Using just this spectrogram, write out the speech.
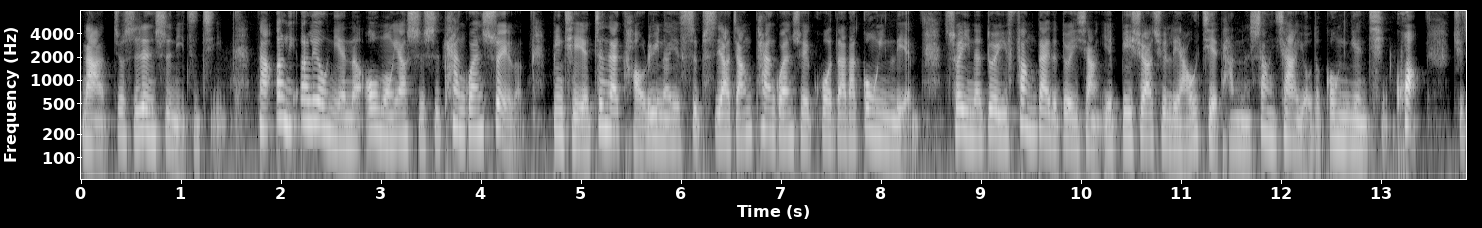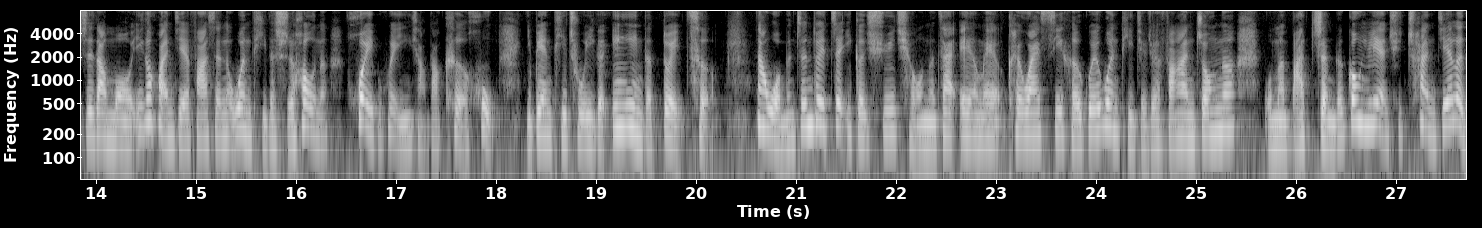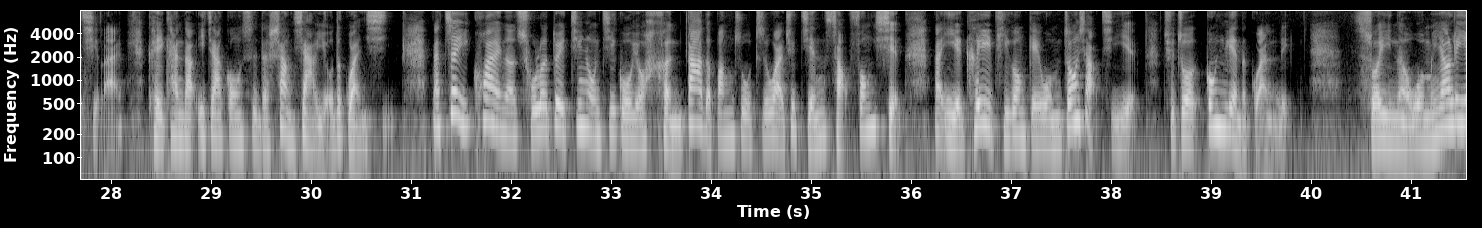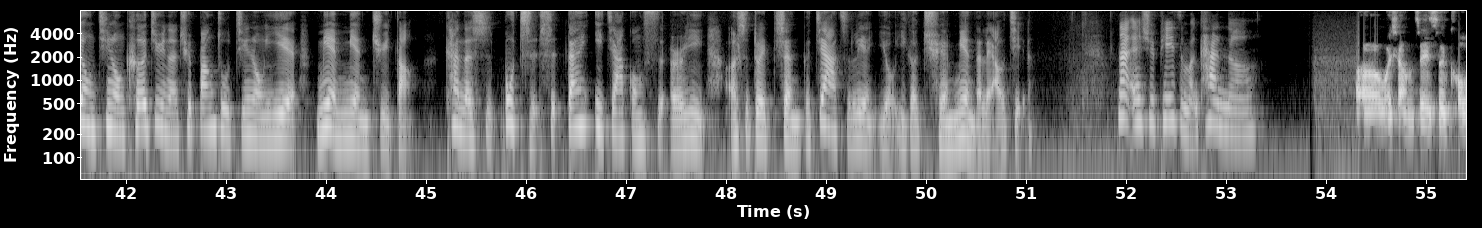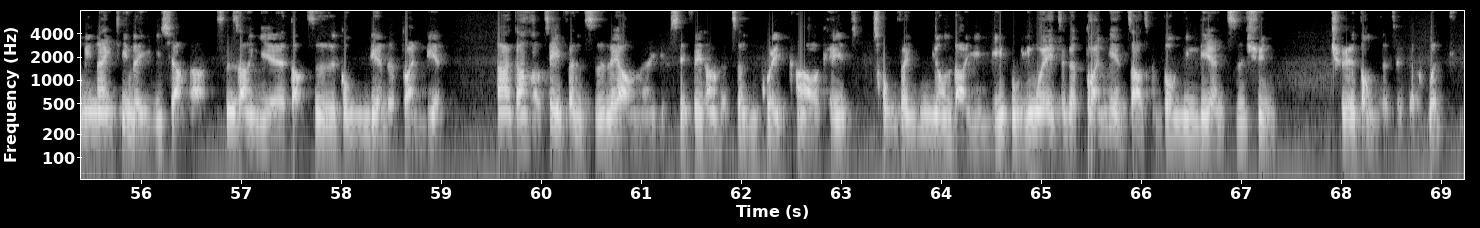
那就是认识你自己。那二零二六年呢，欧盟要实施碳关税了，并且也正在考虑呢，也是不是要将碳关税扩大到供应链。所以呢，对于放贷的对象，也必须要去了解他们上下游的供应链情况，去知道某一个环节发生的问题的时候。会不会影响到客户，以便提出一个应应的对策？那我们针对这一个需求呢，在 AML KYC 合规问题解决方案中呢，我们把整个供应链去串接了起来，可以看到一家公司的上下游的关系。那这一块呢，除了对金融机构有很大的帮助之外，去减少风险，那也可以提供给我们中小企业去做供应链的管理。所以呢，我们要利用金融科技呢，去帮助金融业面面俱到。看的是不只是单一家公司而已，而是对整个价值链有一个全面的了解。那 HP 怎么看呢？呃，我想这次 COVID-19 的影响啊，事实上也导致供应链的断裂。那刚好这份资料呢，也是非常的珍贵，刚好可以充分应用到以弥补因为这个断裂造成供应链资讯缺洞的这个问题。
